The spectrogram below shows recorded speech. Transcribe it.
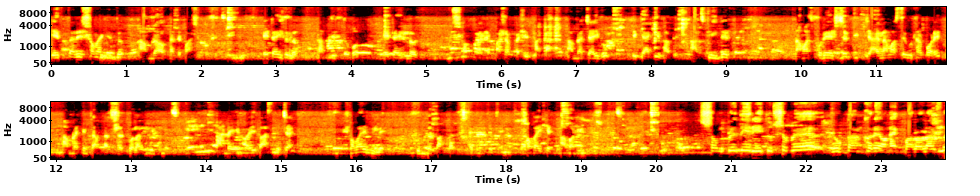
ইফতারির সময় কিন্তু আমরা আপনাদের পাশে বসেছি। এটাই হলো ভ্রাতৃত্ববোধ এটাই হলো সব মানে পাশাপাশি থাকা। আমরা চাইব ঠিক একইভাবে আজকে ঈদের নামাজ পড়ে এসছেন যায় নামাজ থেকে ওঠার পরে আমরা কিন্তু আপনার সাথে করেছি। আমরা এভাবেই বাঁচতে চাই। সবাই মিলে সুন্দর বাংলাদেশটা করতে চাই। সবাইকে আবার সম্প্রীতির ঈদ উৎসবে যোগদান করে অনেক ভালো লাগল।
